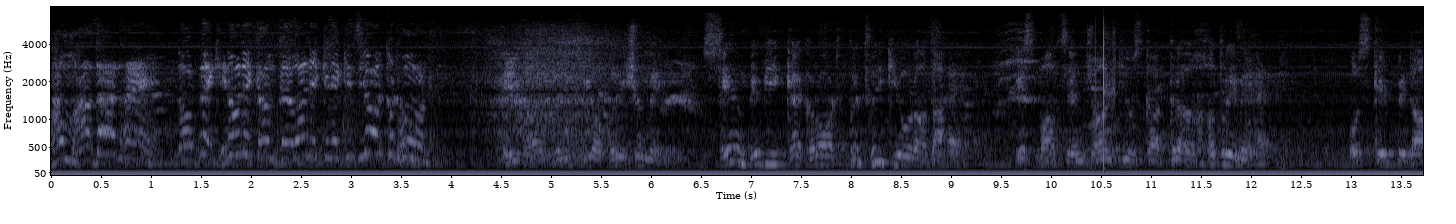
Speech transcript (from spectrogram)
हम आज़ाद हैं। तो अपने घिनौने काम करवाने के लिए किसी और को ढूंढ। एक और मिलिट्री ऑपरेशन में सेम बेबी कैकरॉट पृथ्वी की ओर आता है। इस बात से अनजान कि उसका ग्रह खतरे में है। उसके पिता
